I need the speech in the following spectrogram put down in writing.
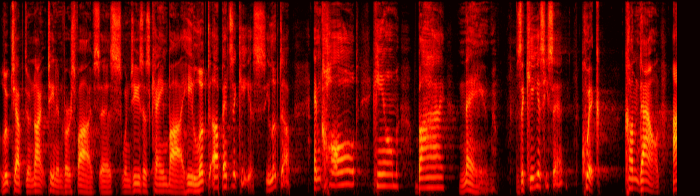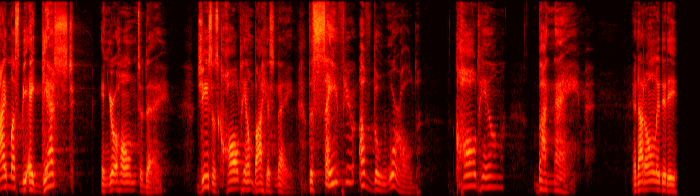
Luke chapter 19 and verse 5 says, When Jesus came by, he looked up at Zacchaeus. He looked up and called him by name. Zacchaeus, he said, quick, come down. I must be a guest in your home today. Jesus called him by his name. The Savior of the world called him by name. And not only did he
